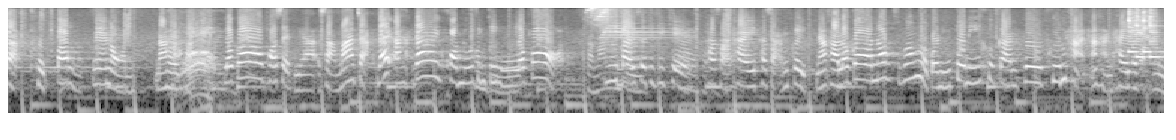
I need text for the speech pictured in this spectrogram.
จะถูกต้องแน่นอนนะคะแล้วก็พอเสร็จเนี่ยสามารถจะได้อาหารได้ความรู้จริงๆ แล้วก็ สามารถ มีใบเซอร์ติฟิเคใช่ตค่ะภาษาไทยภาษาอังกฤษนะคะ แล้วก็นอกนอกเหนือกว่านี้ตัวนี้คือการปูพื้นฐานอาหารไทยระดับหนึ่ง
